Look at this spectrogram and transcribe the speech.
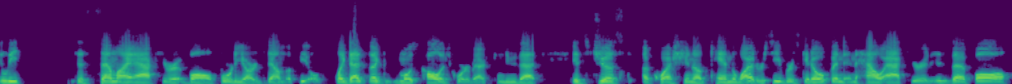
at least a semi-accurate ball 40 yards down the field. Like that, like most college quarterbacks can do that. It's just a question of can the wide receivers get open and how accurate is that ball?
